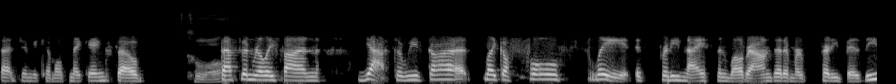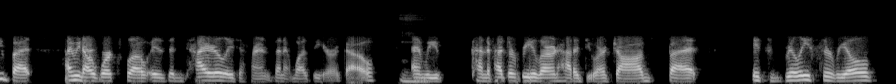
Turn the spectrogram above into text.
that Jimmy Kimmel's making. So cool. That's been really fun. Yeah. So we've got like a full slate. It's pretty nice and well rounded and we're pretty busy, but I mean, our workflow is entirely different than it was a year ago. Mm-hmm. And we've kind of had to relearn how to do our jobs, but it's really surreal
